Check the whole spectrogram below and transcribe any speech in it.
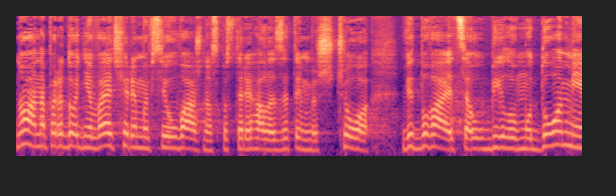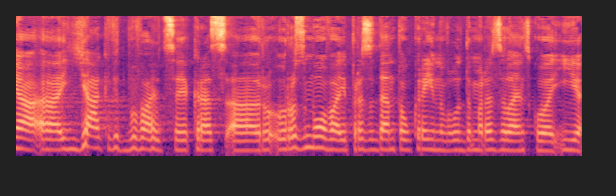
Ну а напередодні ввечері ми всі уважно спостерігали за тим, що відбувається у Білому домі. е, Як відбувається якраз е, розмова і президента України Володимира Зеленського і е,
